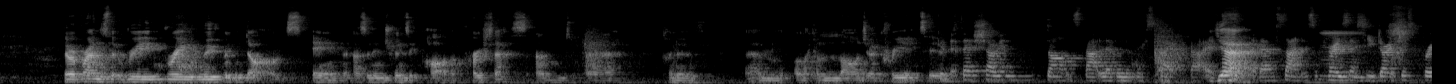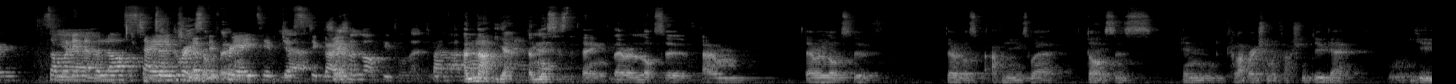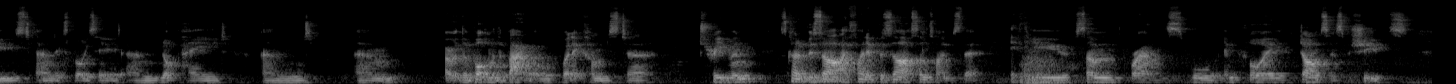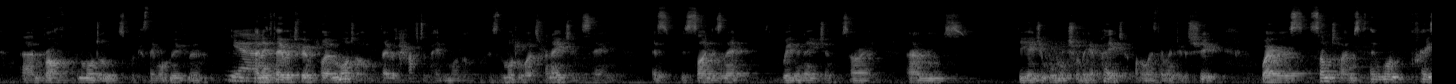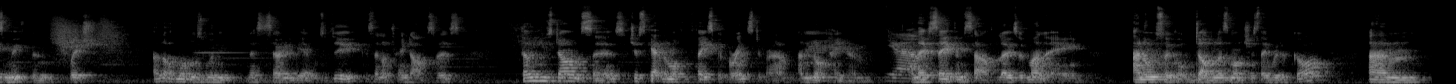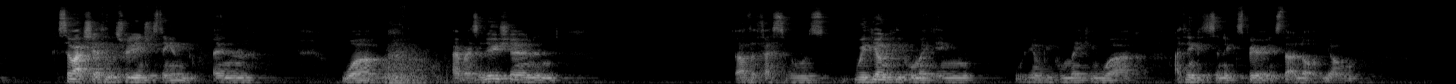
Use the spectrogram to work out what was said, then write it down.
there are brands that really bring movement and dance in as an intrinsic part of a process and uh, kind of um, like a larger creative. They're showing dance that level of respect that it's, Yeah. they understand it's a process. Mm. You don't just bring someone in at the last To stage of decorate the something. creative just to go. There's a lot of people that do Bam, that. and that yeah, Yeah. and this is the thing. There are lots of um, there are lots of there are lots of avenues where dancers in collaboration with fashion do get used and exploited and not paid and um, are at the bottom of the barrel when it comes to treatment. It's kind of bizarre. I find it bizarre sometimes that if you some brands will employ dancers for shoots um, rather than models because they want movement. Yeah. And if they were to employ a model, they would have to pay the model because the model works for an agency, is, is signed as an with an agent, sorry, and the agent will make sure they get paid, otherwise they won't do the shoot. Whereas sometimes if they want crazy movement, which a lot of models wouldn't necessarily be able to do because they're not trained dancers, they'll use dancers, just get them off of Facebook or Instagram and not pay them. yeah. And they've saved themselves loads of money and also got double as much as they would have got. Um, so actually, I think it's really interesting in, in work at Resolution and other festivals with young people making with young people making work. I think it's an experience that a lot of young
